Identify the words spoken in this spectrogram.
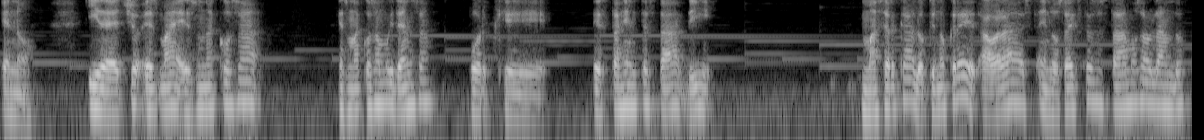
Que no. Y de hecho, es más, es una cosa, es una cosa muy densa porque esta gente está di, más cerca de lo que uno cree. Ahora en los extras estábamos hablando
